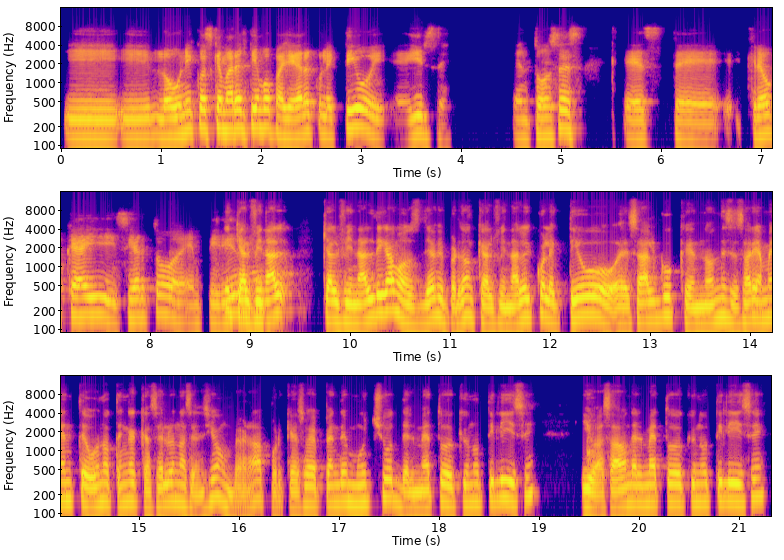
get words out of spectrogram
y, y lo único es quemar el tiempo para llegar al colectivo y, e irse. Entonces, este, creo que hay cierto empirismo. Y que al final, que al final, digamos, Jeffy, perdón, que al final el colectivo es algo que no necesariamente uno tenga que hacerlo en ascensión, ¿verdad? Porque eso depende mucho del método que uno utilice y basado en el método que uno utilice,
